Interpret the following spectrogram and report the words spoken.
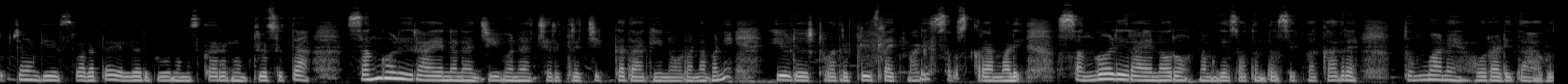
ಯೂಟ್ಯೂಬ್ ಚಾನಲ್ಗೆ ಸ್ವಾಗತ. ಎಲ್ಲರಿಗೂ ನಮಸ್ಕಾರಗಳನ್ನು ತಿಳಿಸುತ್ತಾ ಸಂಗೊಳ್ಳಿ ರಾಯಣ್ಣನ ಜೀವನ ಚರಿತ್ರೆ ಚಿಕ್ಕದಾಗಿ ನೋಡೋಣ ಬನ್ನಿ. ಈ ವಿಡಿಯೋ ಇಷ್ಟವಾದರೆ ಪ್ಲೀಸ್ ಲೈಕ್ ಮಾಡಿ ಸಬ್ಸ್ಕ್ರೈಬ್ ಮಾಡಿ. ಸಂಗೊಳ್ಳಿ ರಾಯಣ್ಣವರು ನಮಗೆ ಸ್ವಾತಂತ್ರ್ಯ ಸಿಗಬೇಕಾದ್ರೆ ತುಂಬಾ ಹೋರಾಡಿದ್ದ ಹಾಗೂ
